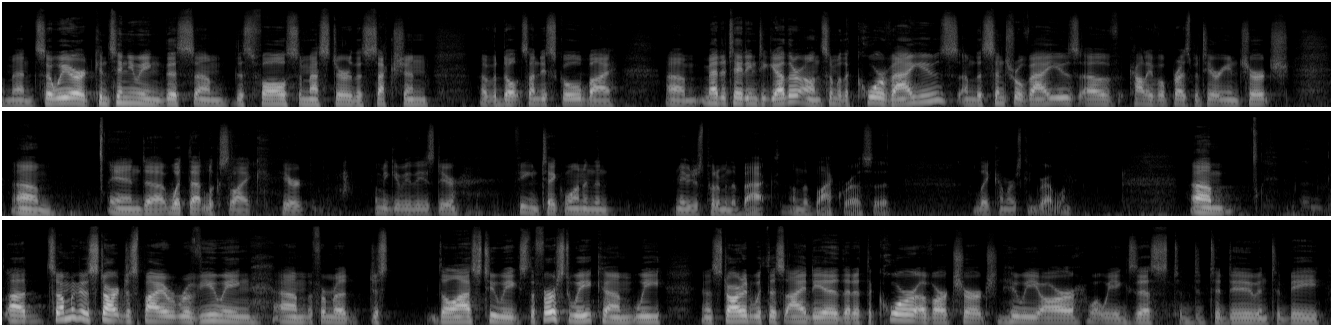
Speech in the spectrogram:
Amen. So we are continuing this um, this fall semester, this section of Adult Sunday School by um, meditating together on some of the core values, um, the central values of Colleyville Presbyterian Church, um, and uh, what that looks like. Here, let me give you these, dear. If you can take one and then maybe just put them in the back on the black row so that latecomers can grab one. Um, uh, so I'm going to start just by reviewing um, from a, just the last two weeks. The first week, um, we uh, started with this idea that at the core of our church, who we are, what we exist to, do and to be,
